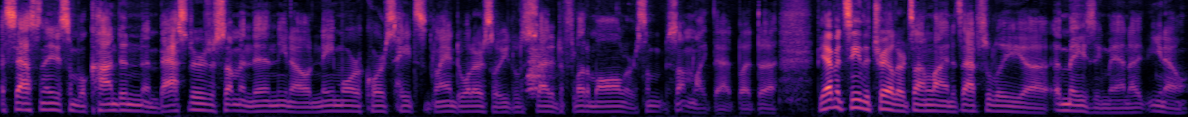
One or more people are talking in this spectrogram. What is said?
assassinated some Wakandan ambassadors or something, and then you know Namor, of course, hates land dwellers, so he decided to flood them all or some something like that. But uh, if you haven't seen the trailer, it's online. It's absolutely uh, amazing, man. I, you know,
